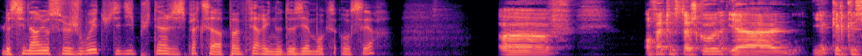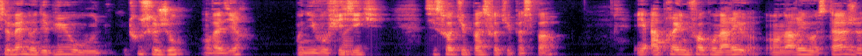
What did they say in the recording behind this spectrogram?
le scénario se jouer? Tu t'es dit, putain, j'espère que ça va pas me faire une deuxième au, au euh, en fait, au stage co, il y a, il y a quelques semaines au début où tout se joue, on va dire, au niveau physique. C'est soit tu passes, soit tu passes pas. Et après, une fois qu'on arrive, on arrive au stage,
